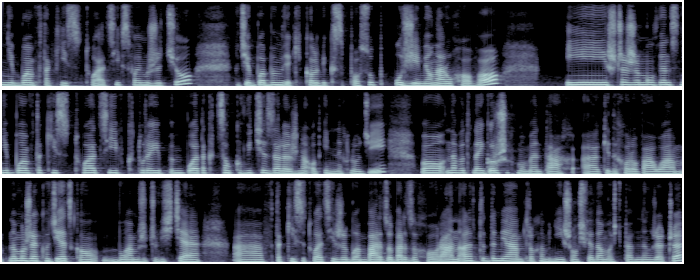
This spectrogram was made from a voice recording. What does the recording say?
nie byłam w takiej sytuacji w swoim życiu, gdzie byłabym w jakikolwiek sposób uziemiona ruchowo i szczerze mówiąc, nie byłam w takiej sytuacji, w której bym była tak całkowicie zależna od innych ludzi, bo nawet w najgorszych momentach, kiedy chorowałam, no może jako dziecko byłam rzeczywiście w takiej sytuacji, że byłam bardzo, bardzo chora, no ale wtedy miałam trochę mniejszą świadomość pewnych rzeczy.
